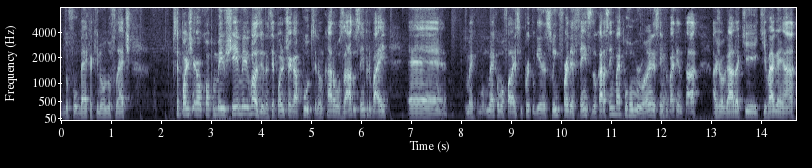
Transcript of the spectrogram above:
do fullback aqui no, no flat você pode chegar o copo meio cheio, meio vazio, né? Você pode chegar, putz, ele é um cara ousado, sempre vai. É... Como, é, como, é, que eu vou falar isso em português? Né? Swing for defense, o cara sempre vai pro home run, ele sempre é. vai tentar a jogada que, que vai ganhar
